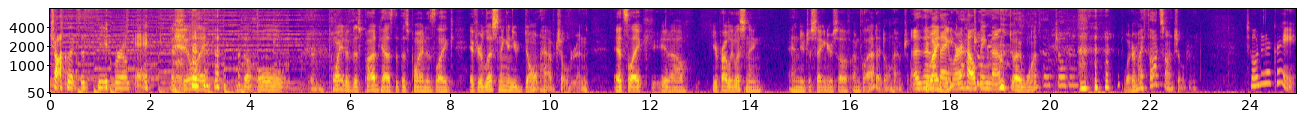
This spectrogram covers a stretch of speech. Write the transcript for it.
chocolates to see if we're okay. I feel like the whole point of this podcast at this point is like if you're listening and you don't have children, it's like, you know, you're probably listening and you're just saying to yourself, I'm glad I don't have children. Do I say need we're helping children? them. Do I want to have children? what are my thoughts on children? Children are great.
